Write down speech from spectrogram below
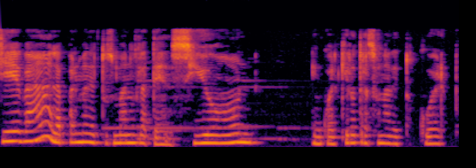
Lleva a la palma de tus manos la tensión en cualquier otra zona de tu cuerpo.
